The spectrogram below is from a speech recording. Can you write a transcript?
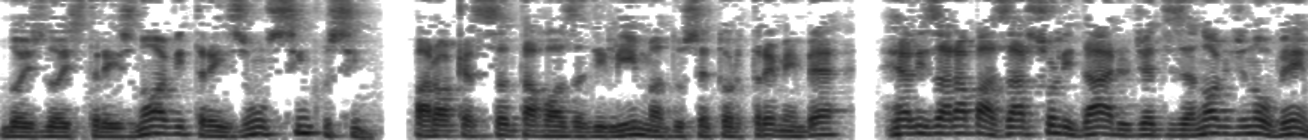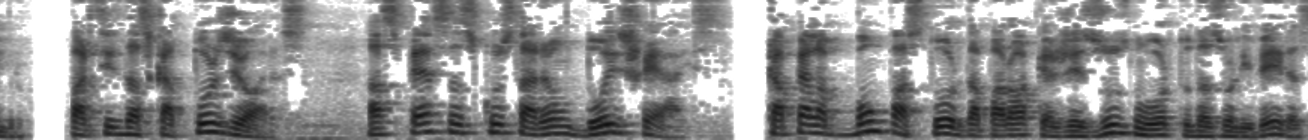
2239 3155. Paróquia Santa Rosa de Lima, do setor Tremembé, realizará bazar solidário dia 19 de novembro, a partir das 14 horas. As peças custarão R$ reais. Capela Bom Pastor da Paróquia Jesus no Horto das Oliveiras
